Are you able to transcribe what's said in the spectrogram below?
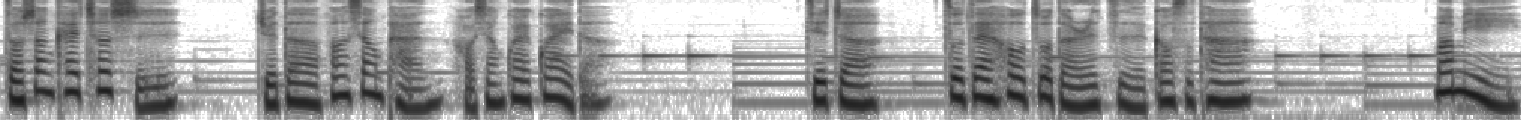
早上开车时，觉得方向盘好像怪怪的。”接着，坐在后座的儿子告诉他：“妈咪，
